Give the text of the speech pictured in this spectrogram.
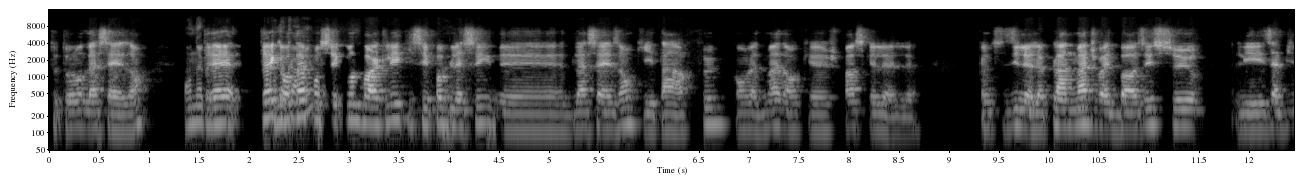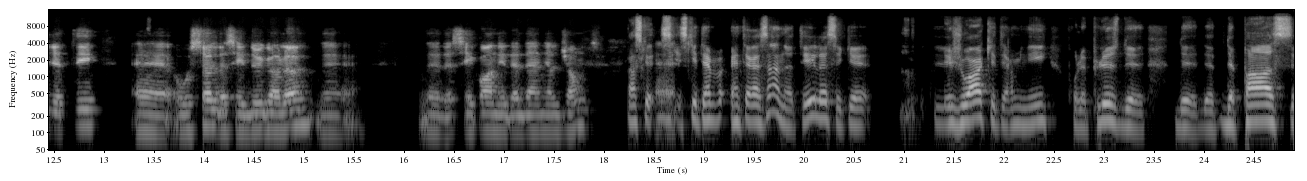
tout au long de la saison. On très, très content pour Saquon Barkley qui ne s'est pas blessé de, la saison, qui est en feu complètement. Donc, je pense que, le, comme tu dis, le, plan de match va être basé sur les habiletés au sol de ces deux gars-là, de, de, de Saquon et de Daniel Jones. Parce que ce qui est intéressant à noter, c'est que le joueur qui a terminé pour le plus de, de passes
